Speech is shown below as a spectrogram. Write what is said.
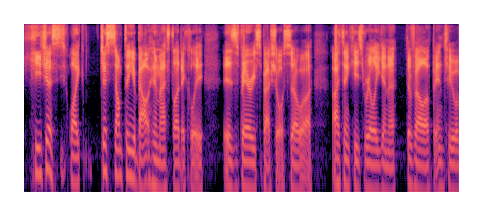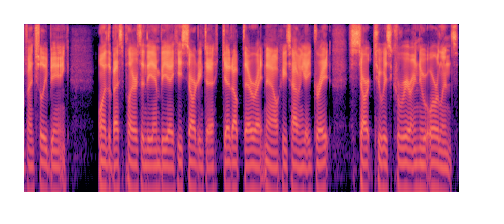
he just like just something about him athletically is very special. So uh, I think he's really gonna develop into eventually being one of the best players in the NBA. He's starting to get up there right now. He's having a great start to his career in New Orleans.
